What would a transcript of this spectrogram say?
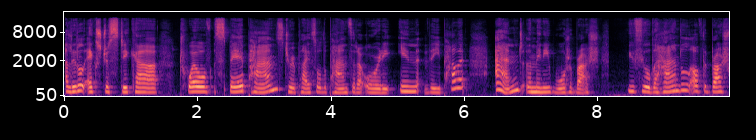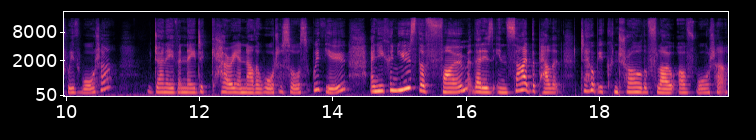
a little extra sticker, 12 spare pans to replace all the pans that are already in the palette, and the mini water brush. You fill the handle of the brush with water you don't even need to carry another water source with you, and you can use the foam that is inside the palette to help you control the flow of water.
